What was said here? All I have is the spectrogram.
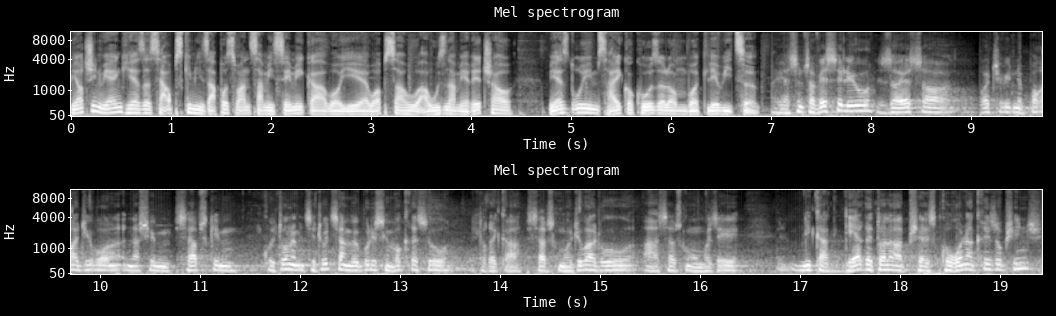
Mirčin Vienk je ze serbskimi zaposłancami semika o jej obsahu a uznamie rečał, je s druhým Sajko Kozelom od Levice. Ja som sa veselil, že je sa očividno poradilo našim serbskim kulturnim institucijam v budúcim okresu, to reka Serbskému divadlu a Serbskému muzeju, nikak dere tola přes koronakrizu přinč.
